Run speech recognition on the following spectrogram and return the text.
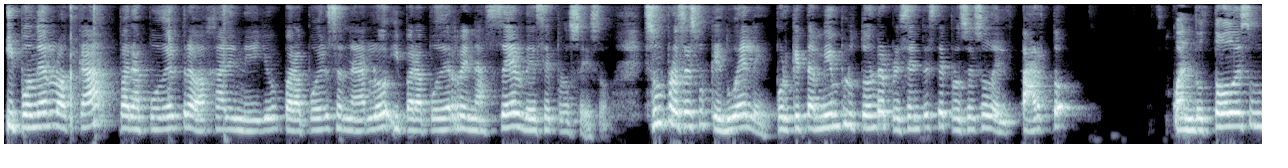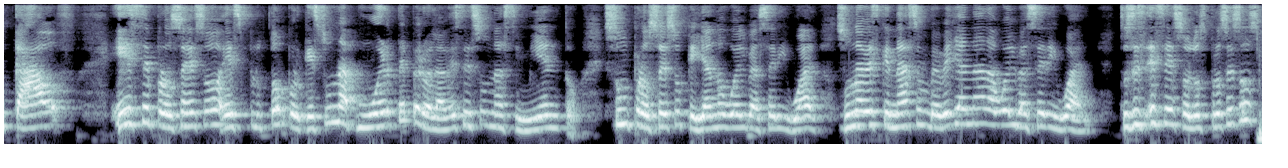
y ponerlo acá para poder trabajar en ello, para poder sanarlo y para poder renacer de ese proceso. Es un proceso que duele, porque también Plutón representa este proceso del parto, cuando todo es un caos, ese proceso es Plutón porque es una muerte, pero a la vez es un nacimiento. Es un proceso que ya no vuelve a ser igual. una vez que nace un bebé, ya nada vuelve a ser igual. Entonces es eso, los procesos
